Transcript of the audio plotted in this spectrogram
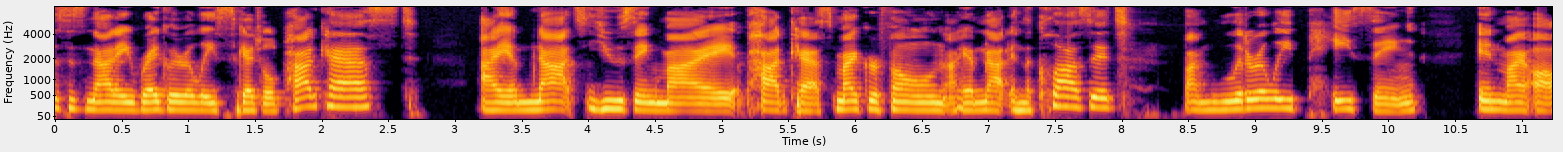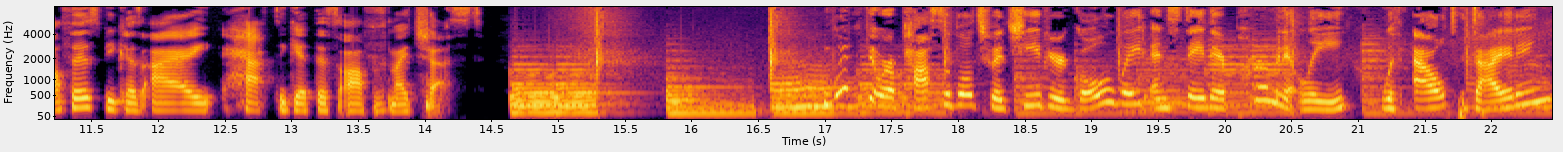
this is not a regularly scheduled podcast. I am not using my podcast microphone. I am not in the closet. I'm literally pacing in my office because I have to get this off of my chest. What if it were possible to achieve your goal weight and stay there permanently without dieting?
